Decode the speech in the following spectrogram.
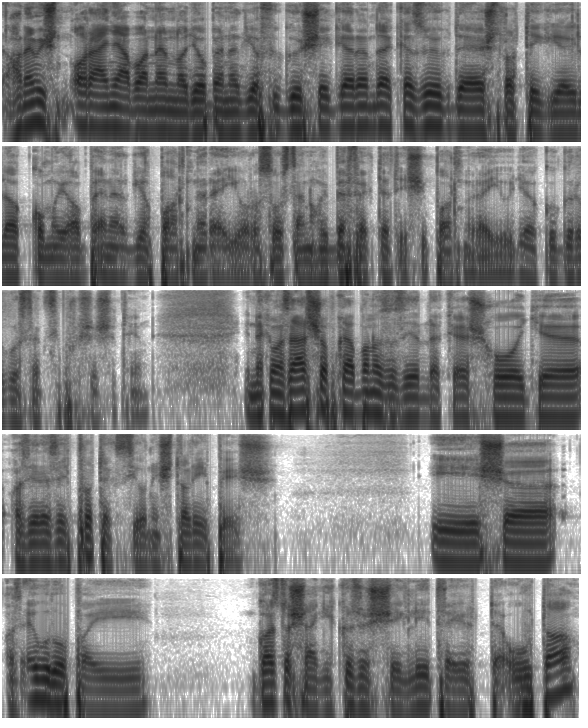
ha nem is arányában nem nagyobb energiafüggőséggel rendelkezők, de stratégiailag komolyabb energiapartnerei Oroszországnak, hogy befektetési partnerei, ugye akkor Görögország, Ciprus esetén. Én nekem az ársapkában az az érdekes, hogy azért ez egy protekcionista lépés. És az európai gazdasági közösség létrejötte óta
